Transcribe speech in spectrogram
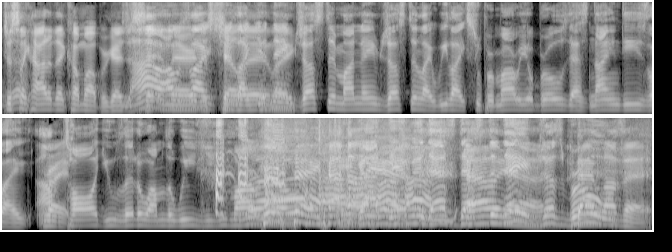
Just yeah. like how did it come up? Were you guys just nah, sitting there, like, just chilling? Like your name. Justin, my name Justin. Like we like Super Mario Bros. That's '90s. Like I'm right. tall, you little. I'm Luigi, you Mario. and God damn it, that's that's Hell the name. Yeah. Just Bros. I love it.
